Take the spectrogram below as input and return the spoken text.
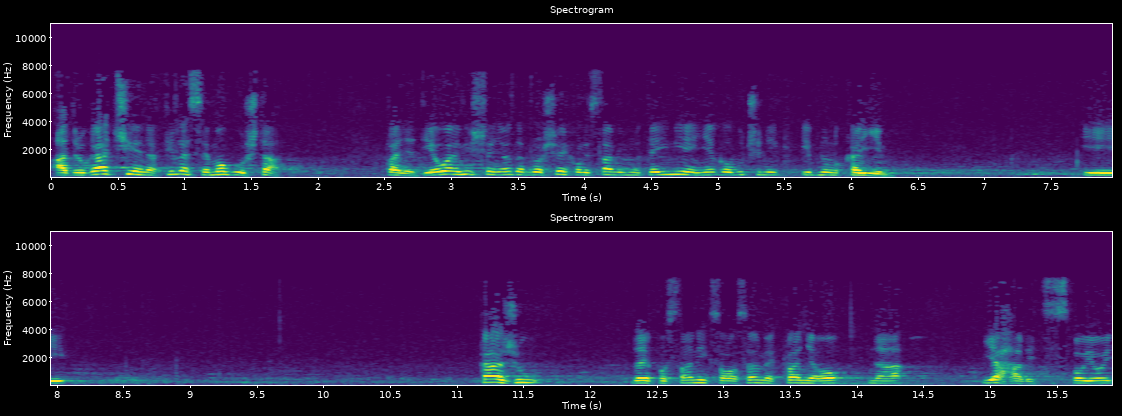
A drugačije na file se mogu šta? Klanjati. Ovo je mišljenje odabro šeho Islam ibn Tejmije i njegov učenik Ibnul Kajim. I kažu da je poslanik s.a.v. klanjao na jahalici svojoj,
